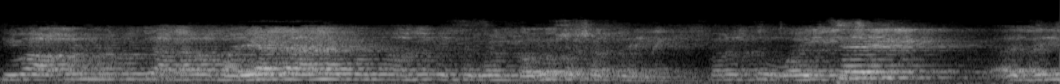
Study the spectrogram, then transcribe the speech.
किंवा आपण म्हणू की आम्हाला मर्यादा आहे म्हणून आम्ही हे सगळं करू शकत नाही. परंतु वैचारिक जी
